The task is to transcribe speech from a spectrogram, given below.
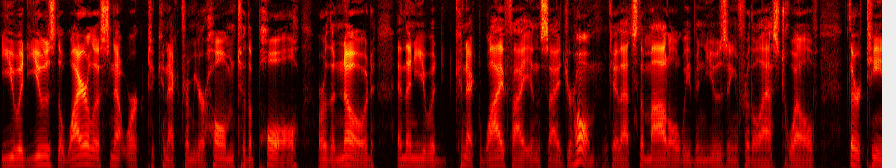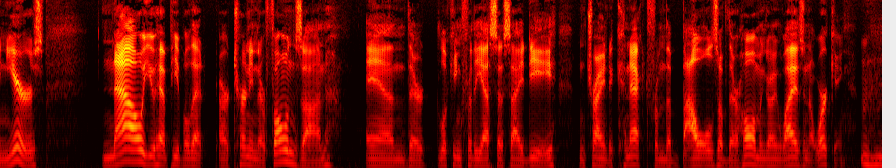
you would use the wireless network to connect from your home to the pole or the node, and then you would connect Wi Fi inside your home. Okay, that's the model we've been using for the last 12, 13 years. Now you have people that are turning their phones on and they're looking for the SSID and trying to connect from the bowels of their home and going, why isn't it working? Mm-hmm.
